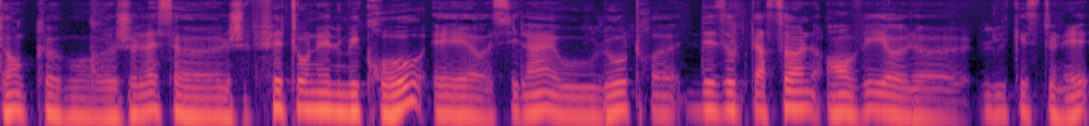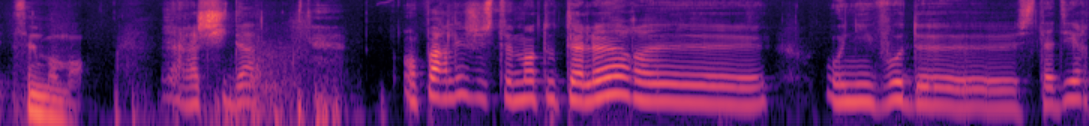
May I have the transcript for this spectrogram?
Donc, euh, bon, je laisse, euh, je fais tourner le micro et euh, si l'un ou l'autre euh, des autres personnes ont envie euh, de lui questionner, c'est le moment. Rachida, on parlait justement tout à l'heure euh, au niveau de, c'est-à-dire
